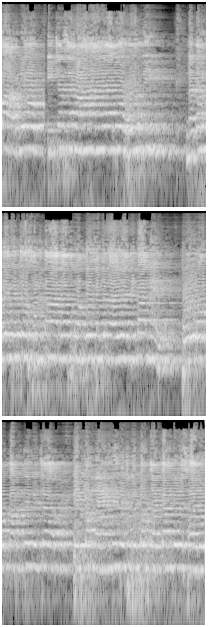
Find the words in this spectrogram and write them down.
ਭਾਗ ਲਿਓ। ਟੀਚਰ ਸਹਿਬਾਨ ਆਏ ਆ ਜੋ ਹੋਰ ਵੀ ਨਗਰ ਦੇ ਵਿੱਚੋਂ ਸੰਗਤਾਂ ਜਾਂ ਪਤਵੰਤੇ ਸੰਗਤ ਆਏ ਆ, ਜਿਨ੍ਹਾਂ ਨੇ ਪ੍ਰੋਗਰਾਮ ਕਰਨ ਦੇ ਵਿੱਚ ਪੇਪਰ ਲੈਣ ਦੇ ਵਿੱਚ, ਪੇਪਰ ਚੈੱਕ ਕਰਨ ਦੇ ਵਿੱਚ ਸਹਿਯੋਗ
